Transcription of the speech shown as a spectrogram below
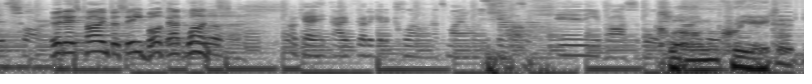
this far. It is time to see both at once. Ugh. Okay, I've got to get a clone. That's my only chance of any possible Clone survival. created.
